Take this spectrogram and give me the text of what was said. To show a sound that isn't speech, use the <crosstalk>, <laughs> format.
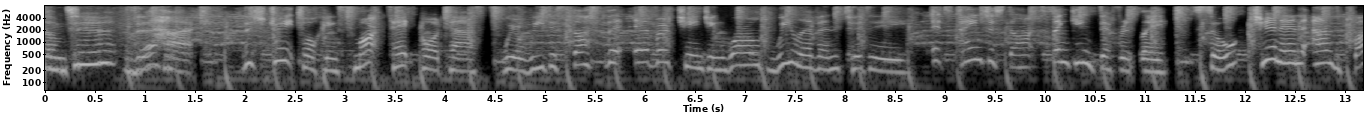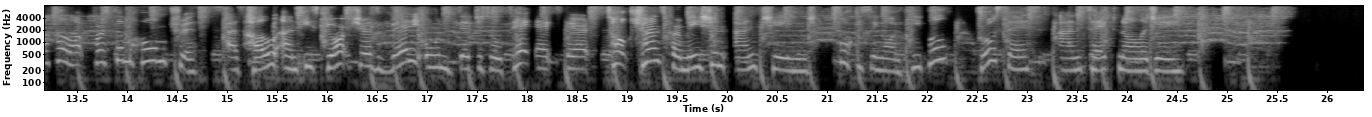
Welcome to The Hack, the straight talking smart tech podcast where we discuss the ever changing world we live in today. It's time to start thinking differently. So tune in and buckle up for some home truths as Hull and East Yorkshire's very own digital tech experts talk transformation and change, focusing on people, process, and technology.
